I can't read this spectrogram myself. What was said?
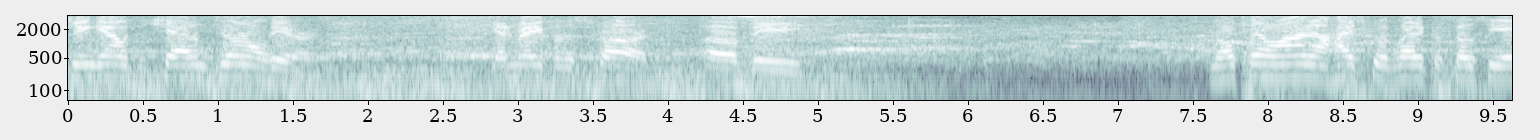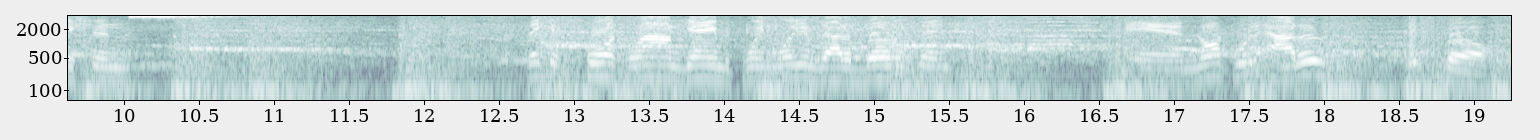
Gene Galin with the Chatham Journal here. Getting ready for the start of the North Carolina High School Athletic Association. I think it's fourth round game between Williams out of Burlington and Northwood out of Pittsboro.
